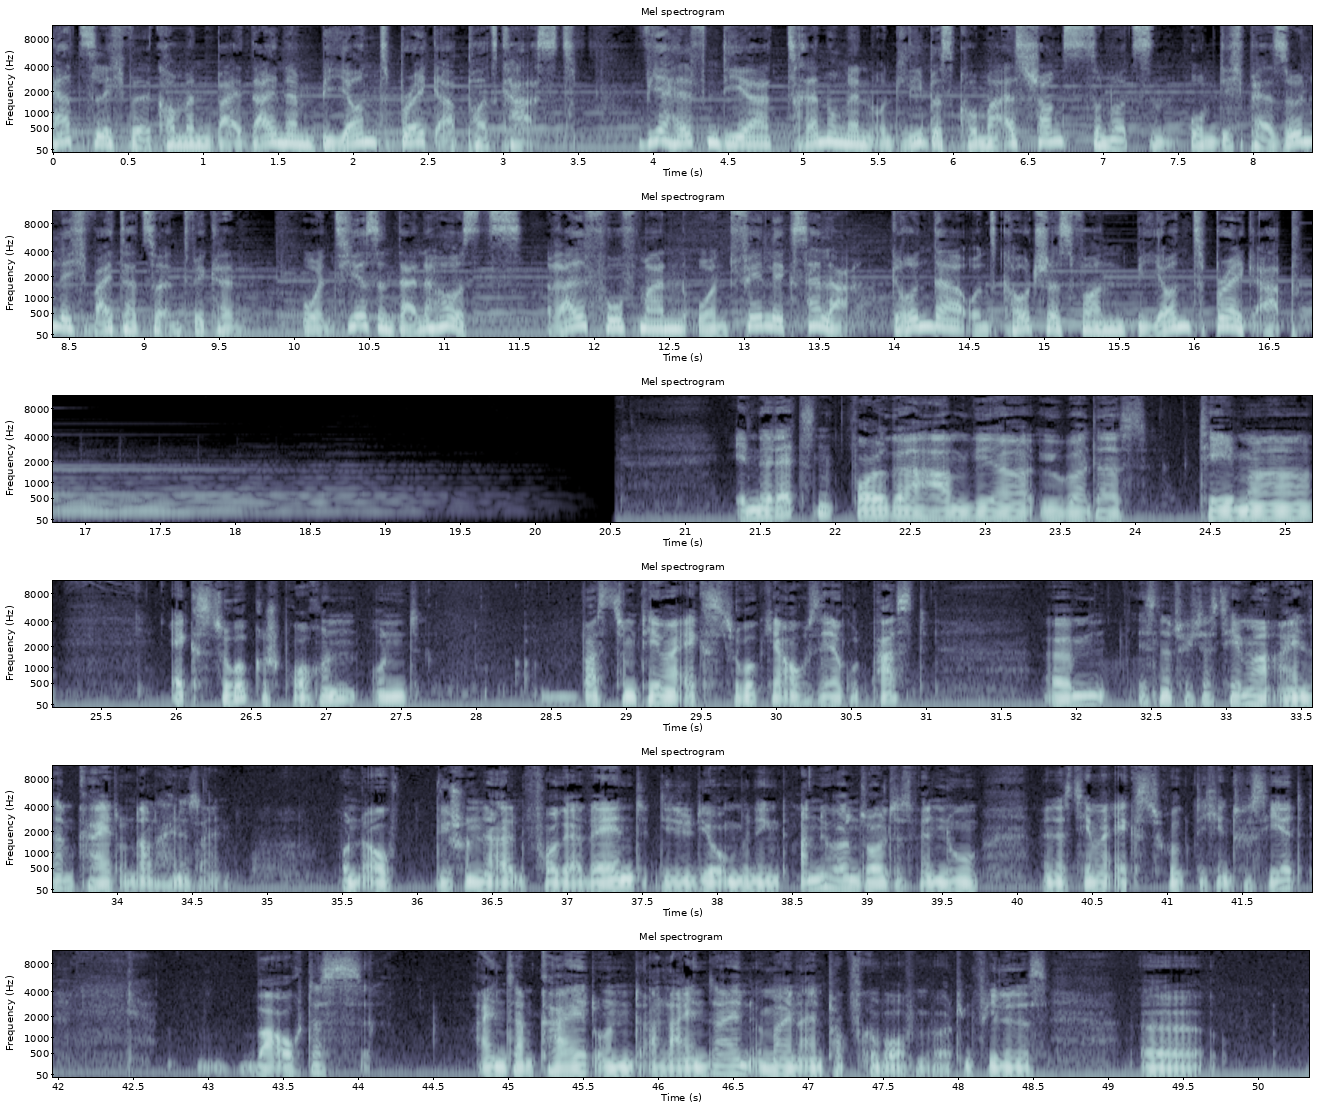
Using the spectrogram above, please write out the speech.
Herzlich willkommen bei deinem Beyond Breakup Podcast. Wir helfen dir, Trennungen und Liebeskummer als Chance zu nutzen, um dich persönlich weiterzuentwickeln. Und hier sind deine Hosts, Ralf Hofmann und Felix Heller, Gründer und Coaches von Beyond Breakup. In der letzten Folge haben wir über das Thema Ex zurückgesprochen und was zum Thema Ex zurück ja auch sehr gut passt, ähm, ist natürlich das Thema Einsamkeit und Alleine sein. Und auch, wie schon in der alten Folge erwähnt, die du dir unbedingt anhören solltest, wenn du, wenn das Thema Ex zurück dich interessiert, war auch, dass Einsamkeit und Alleinsein immer in einen Topf geworfen wird und viele das äh,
